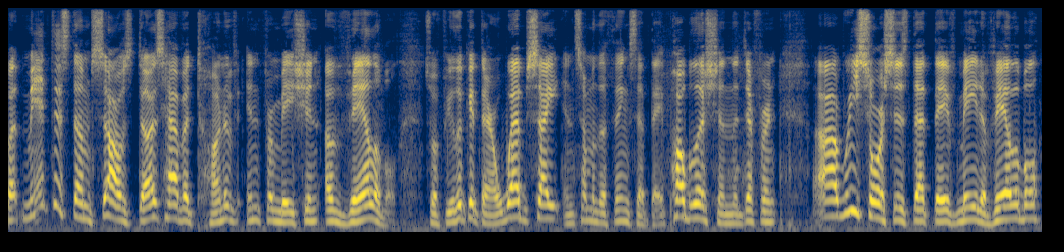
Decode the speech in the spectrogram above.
but Mantis themselves does have a ton of information available. So if you look at their website and some of the things that they publish and the different uh, resources that they've made available,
